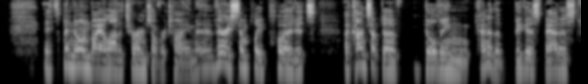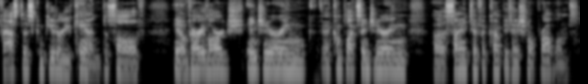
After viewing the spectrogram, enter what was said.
it's been known by a lot of terms over time. Uh, very simply put, it's a concept of building kind of the biggest, baddest, fastest computer you can to solve, you know, very large engineering, uh, complex engineering, uh, scientific computational problems.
